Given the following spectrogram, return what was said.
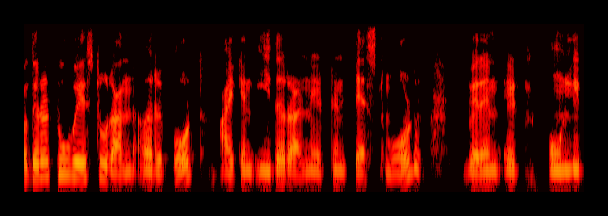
Now there are two ways to run a report. I can either run it in test mode wherein it only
